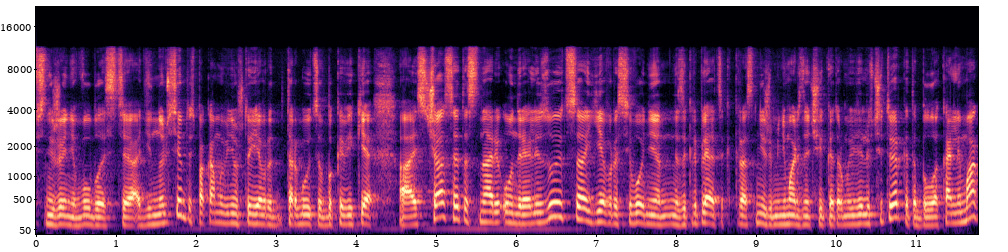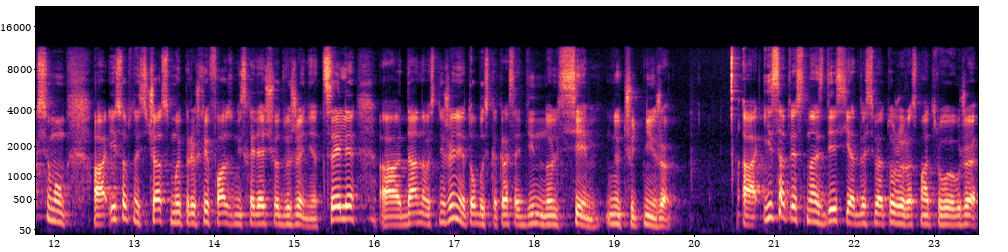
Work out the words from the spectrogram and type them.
снижение в область 1.07, то есть пока мы видим, что евро торгуется в боковике, а сейчас этот сценарий, он реализуется, евро сегодня закрепляется как раз ниже минимальной значения, которую мы видели в четверг, это был локальный максимум, а, и, собственно, сейчас мы пришли в фазу нисходящего движения. Цели а, данного снижения снижения это область как раз 1.07, ну чуть ниже. А, и, соответственно, здесь я для себя тоже рассматриваю уже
